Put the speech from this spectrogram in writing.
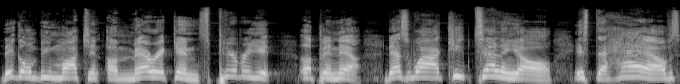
They gonna be marching Americans, period up in there. That's why I keep telling y'all it's the haves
